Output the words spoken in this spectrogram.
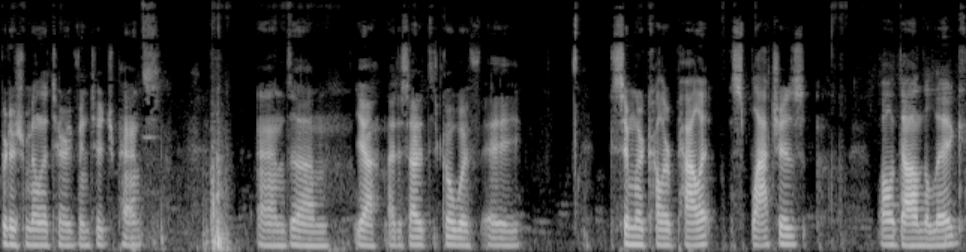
British military vintage pants. And um, yeah, I decided to go with a similar color palette, splatches all down the leg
